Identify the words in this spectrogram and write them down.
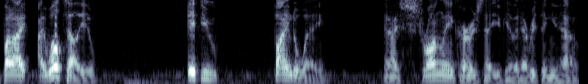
But I, I will tell you, if you find a way, and I strongly encourage that you give it everything you have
